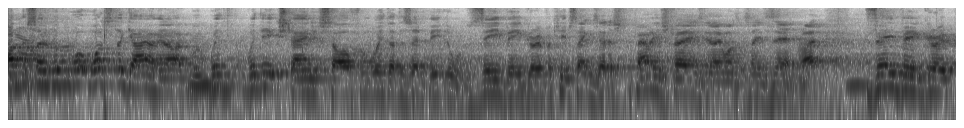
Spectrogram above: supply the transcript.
Um, yeah. So, look, what, what's the game? I mean, I, with with the exchange itself and with the ZB or ZB group, I keep saying Z. Apparently, Australians are the only ones that say Z, right? ZB group.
